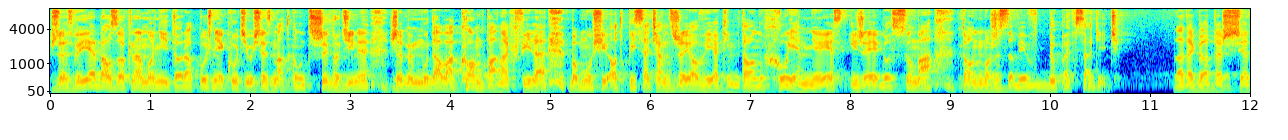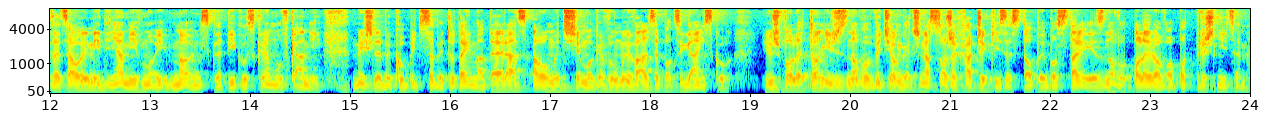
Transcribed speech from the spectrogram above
że wyjebał z okna monitor, a później kłócił się z matką trzy godziny, żeby mu dała kompa na chwilę, bo musi odpisać Andrzejowi, jakim to on chujem nie jest i że jego suma to on może sobie w dupę wsadzić. Dlatego też siedzę całymi dniami w moim małym sklepiku z kremówkami. Myślę, by kupić sobie tutaj materac, a umyć się mogę w umywalce po cygańsku. Już wolę to niż znowu wyciągać na sorze haczyki ze stopy, bo stary je znowu polerował pod prysznicem.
